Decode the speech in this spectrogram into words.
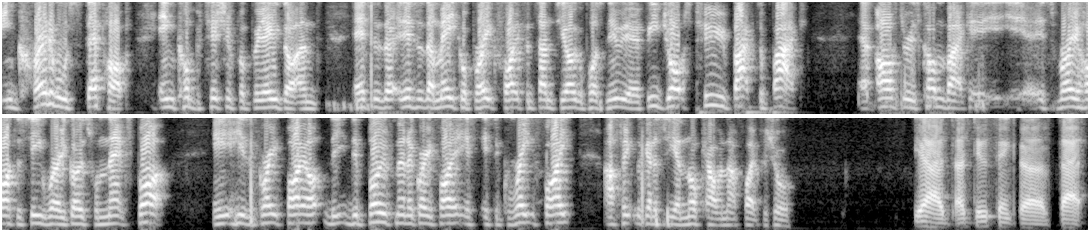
incredible step up in competition for Baeza, and this is the, this is a make or break fight for Santiago Ponzinibbio. If he drops two back to back after his comeback, it's very hard to see where he goes from next. But he, he's a great fighter. The, the both men are great fight. It's, it's a great fight. I think we're going to see a knockout in that fight for sure. Yeah, I, I do think uh, that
